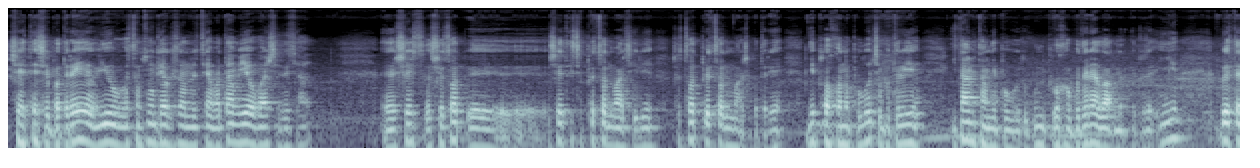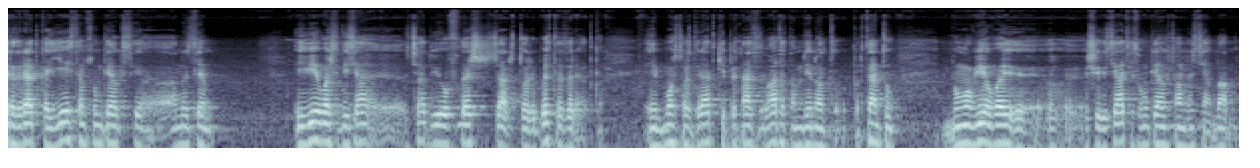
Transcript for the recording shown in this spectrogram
6000 батарея, Vivo, Samsung Galaxy M7, а там Vivo Y60. Э, 6, 600, э, 6500 матч или 600-500 матч батарея. Неплохо она получит батарея. И там, и там не получит. Неплохо батарея, ладно, дорогие друзья. И быстрая зарядка есть, Samsung Galaxy A07. И Vivo 60, э, чат Vivo Flash Charge, тоже быстрая зарядка. И мощность зарядки 15 Вт, там 90%. Vivo э, 60 и Samsung Galaxy A07, ладно.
